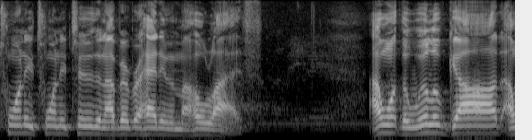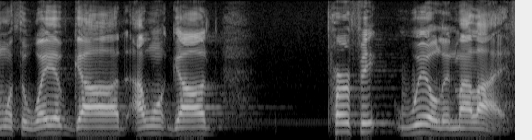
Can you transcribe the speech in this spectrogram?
2022 than I've ever had him in my whole life. I want the will of God. I want the way of God. I want God perfect will in my life.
